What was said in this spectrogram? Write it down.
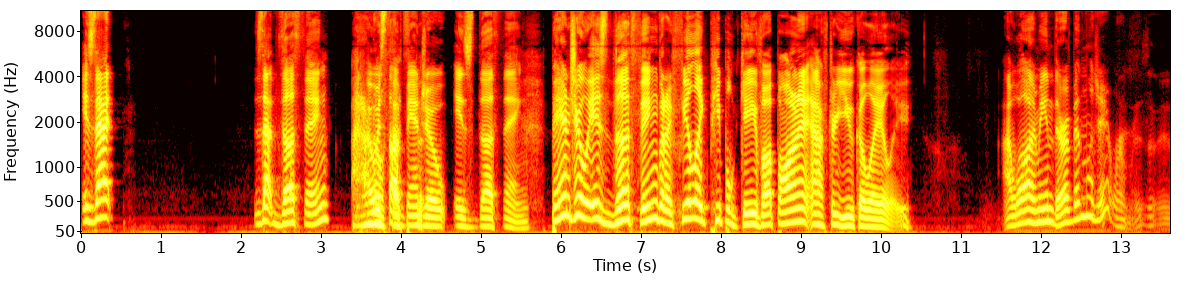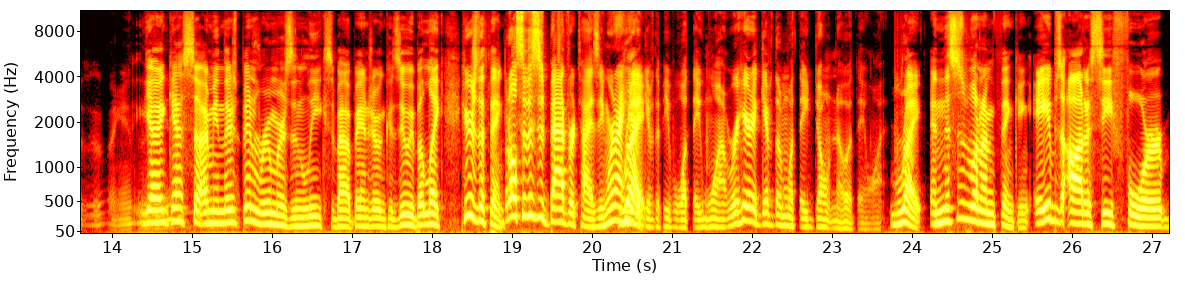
Is that is that the thing? I, I always thought that's the- Banjo is the thing. Banjo is the thing, but I feel like people gave up on it after Yooka-Laylee. I, well, I mean, there have been legit rumors. Yeah, I guess so. I mean, there's been rumors and leaks about Banjo and Kazooie, but like, here's the thing. But also, this is bad advertising. We're not here to give the people what they want. We're here to give them what they don't know what they want. Right, and this is what I'm thinking. Abe's Odyssey for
